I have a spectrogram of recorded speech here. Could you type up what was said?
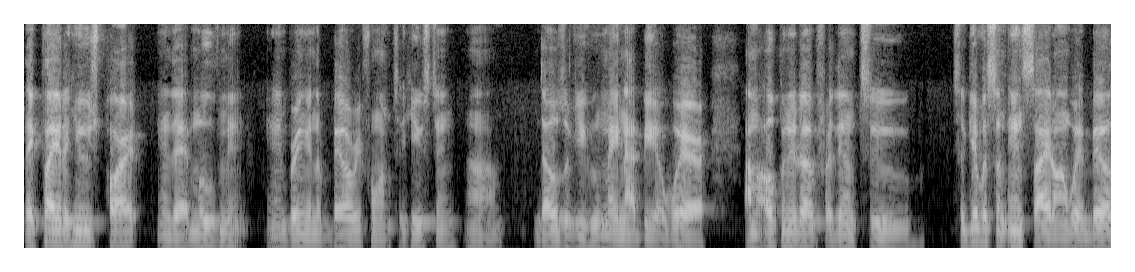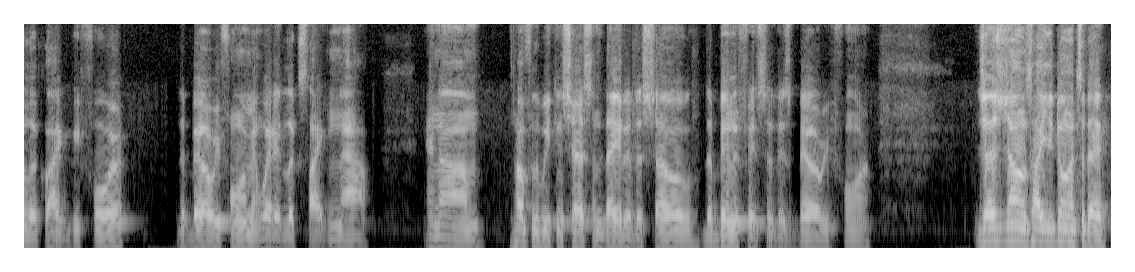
they played a huge part in that movement in bringing the bail reform to Houston. Um, those of you who may not be aware, I'm gonna open it up for them to to give us some insight on what bail looked like before the bail reform and what it looks like now, and um, hopefully we can share some data to show the benefits of this bail reform. Judge Jones, how you doing today?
